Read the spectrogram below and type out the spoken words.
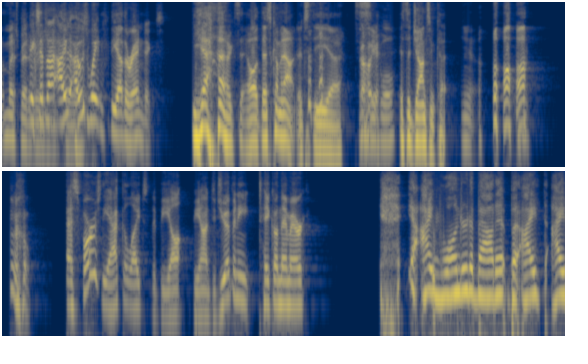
a much better. Except I, I, I was waiting for the other endings. Yeah, exa- oh, that's coming out. It's the uh, Oh, sequel. it's the Johnson cut. Yeah. As far as the acolytes the beyond, beyond, did you have any take on them, Eric? yeah, I wondered about it, but I I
